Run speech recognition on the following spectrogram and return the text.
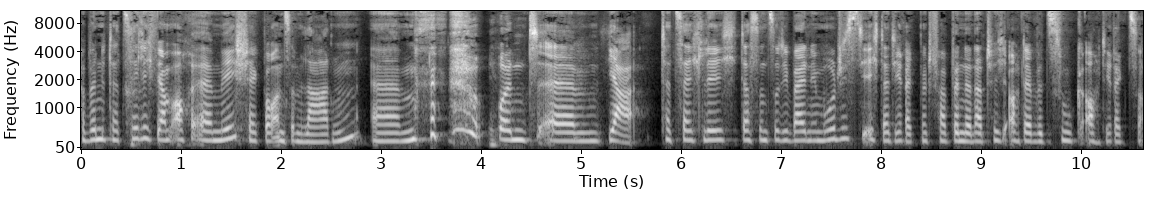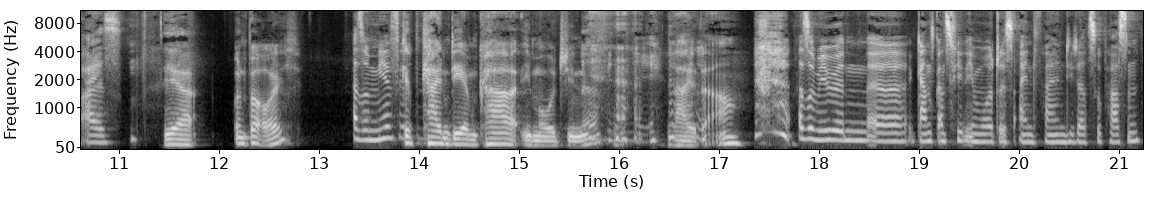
Becher. Verbindet tatsächlich, wir haben auch äh, Milchshake bei uns im Laden ähm, und ähm, ja tatsächlich, das sind so die beiden Emojis, die ich da direkt mit verbinde. Natürlich auch der Bezug auch direkt zu Eis. Ja. Und bei euch? Also mir es gibt kein DMK-Emoji, ne? Nee. Leider. Also mir würden äh, ganz, ganz viele Emojis einfallen, die dazu passen.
